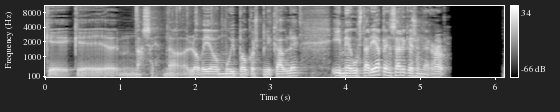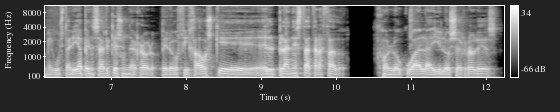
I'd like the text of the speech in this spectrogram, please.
que, que no sé, no, lo veo muy poco explicable y me gustaría pensar que es un error. Me gustaría pensar que es un error, pero fijaos que el plan está trazado. Con lo cual ahí los errores,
